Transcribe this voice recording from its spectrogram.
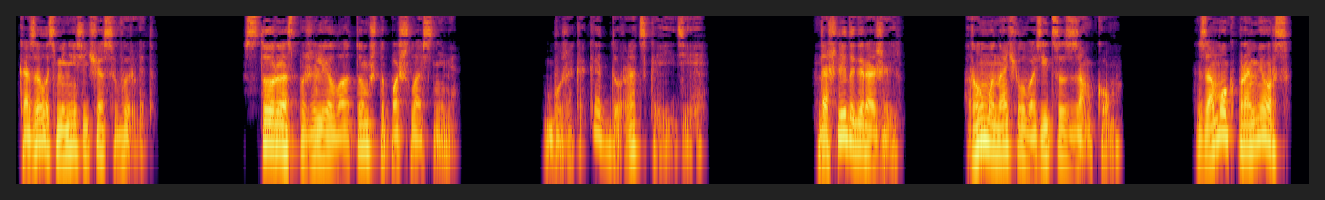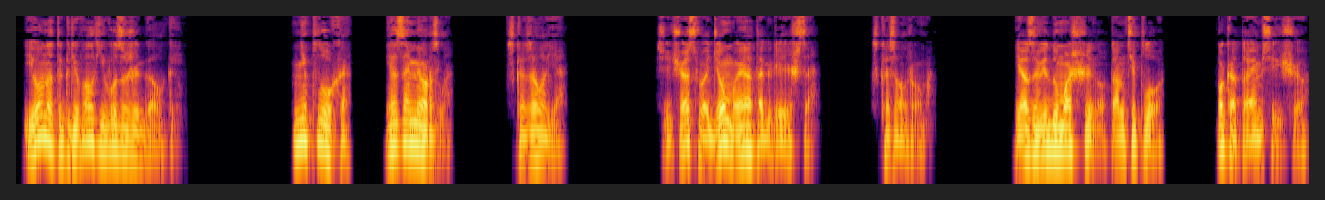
Казалось, меня сейчас вырвет. Сто раз пожалела о том, что пошла с ними. Боже, какая дурацкая идея. Дошли до гаражей. Рома начал возиться с замком. Замок промерз, и он отогревал его зажигалкой. «Неплохо, я замерзла», — сказала я. «Сейчас войдем и отогреешься», — сказал Рома. «Я заведу машину, там тепло. Покатаемся еще.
